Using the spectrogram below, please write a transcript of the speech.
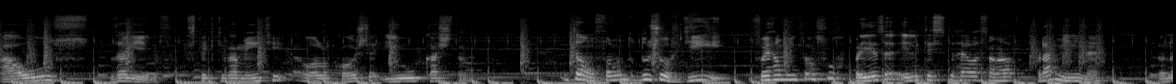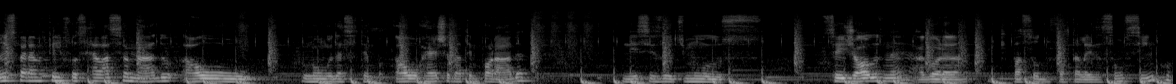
aos zagueiros, respectivamente o Alan Costa e o Castan. Então, falando do Jordi, foi realmente uma surpresa ele ter sido relacionado para mim, né? Eu não esperava que ele fosse relacionado ao longo dessa tempo, ao resto da temporada. Nesses últimos seis jogos, né? Agora que passou do Fortaleza são cinco.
